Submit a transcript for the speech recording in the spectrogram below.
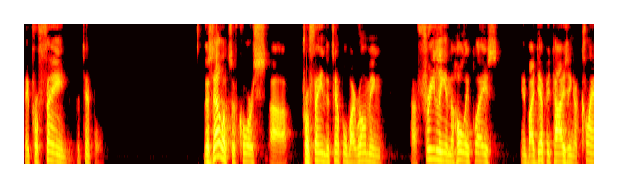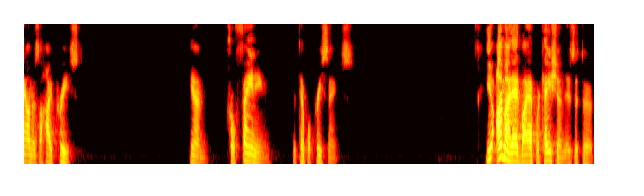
They profaned the temple. The Zealots, of course, uh, profaned the temple by roaming uh, freely in the holy place and by deputizing a clown as a high priest. Again, profaning the temple precincts. You know, I might add by application is that the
